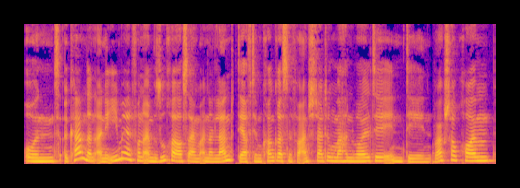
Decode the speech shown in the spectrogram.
und bekam dann eine E-Mail von einem Besucher aus einem anderen Land, der auf dem Kongress eine Veranstaltung machen wollte in den Workshop-Räumen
